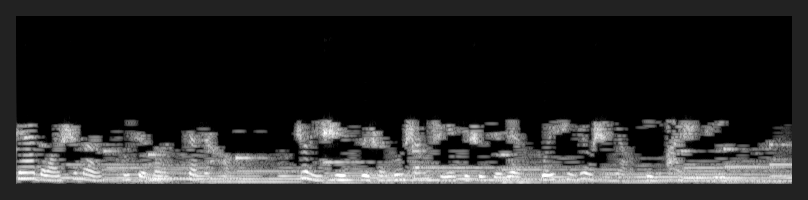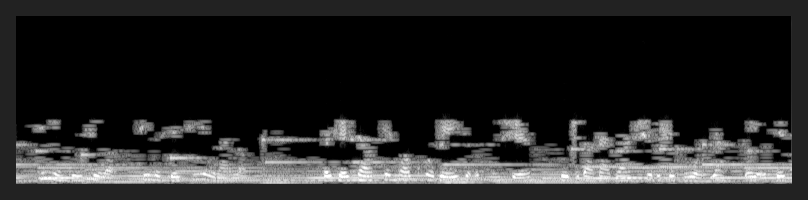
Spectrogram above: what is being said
亲爱的老师们、同学们，大家好！这里是四川工商职业技术学院微信六十秒第二十期。今年过去了，新的学期又来了。和学校见到阔别已久的同学，不知道大家是不是和我一样，都有些小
